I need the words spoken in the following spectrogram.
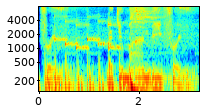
Free. Let your mind be free.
